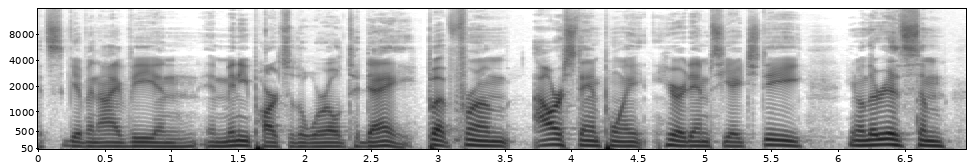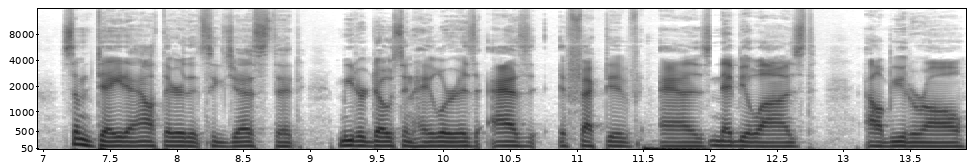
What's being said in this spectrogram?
It's given IV in, in many parts of the world today. But from our standpoint here at MCHD, you know, there is some some data out there that suggests that meter dose inhaler is as effective as nebulized albuterol.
